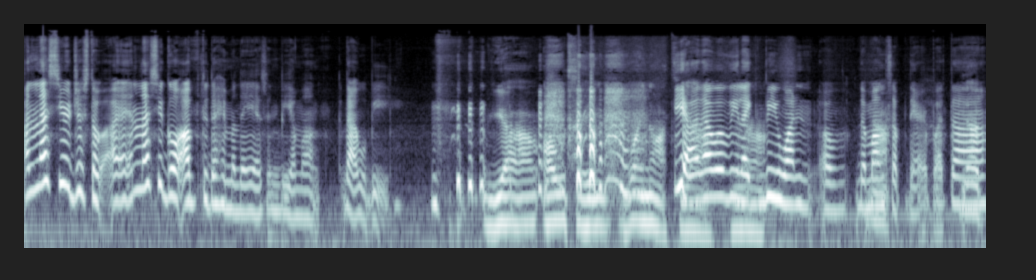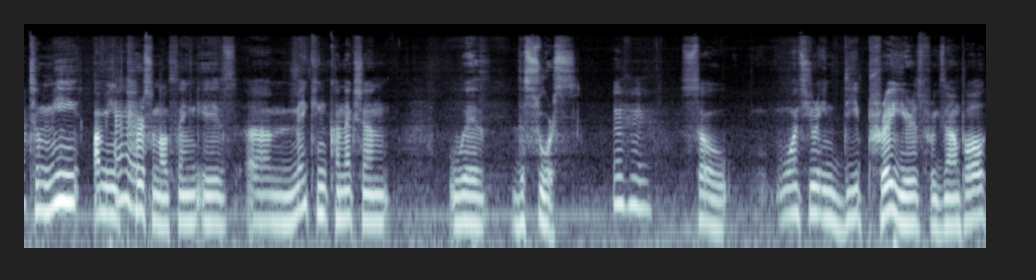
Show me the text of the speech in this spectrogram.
Unless you're just a, uh, unless you go up to the Himalayas and be a monk. That would be yeah. I would say why not? yeah, that would be yeah. like be one of the monks up there. But uh yeah, to me, I mean, Mhm. personal thing is um, making connection with the source. mhm. So once you're in deep prayers, for example,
